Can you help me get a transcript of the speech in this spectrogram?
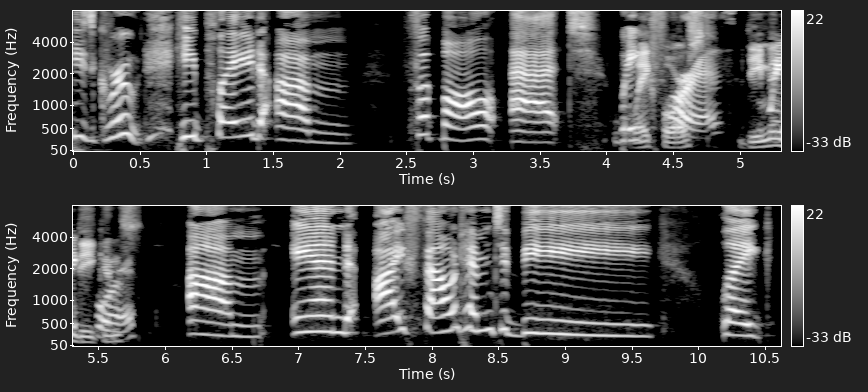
He's Groot. He played um football at Wake, Wake Forest, Forest. Demon Wake Deacons. Forest. Um, and I found him to be like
